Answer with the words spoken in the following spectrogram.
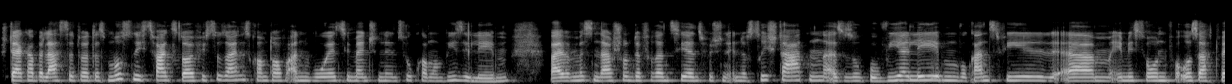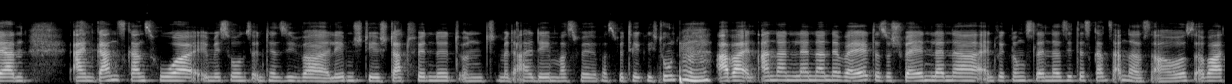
stärker belastet wird. Das muss nicht zwangsläufig so sein. Es kommt darauf an, wo jetzt die Menschen hinzukommen und wie sie leben, weil wir müssen da schon differenzieren zwischen Industriestaaten, also so, wo wir leben, wo ganz viel ähm, Emissionen verursacht werden, ein ganz, ganz hoher emissionsintensiver Lebensstil stattfindet und mit all dem, was wir, was wir täglich tun. Mhm. Aber in anderen Ländern der Welt, also Schwellenländer, Entwicklungsländer, sieht das ganz anders aus. Aber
